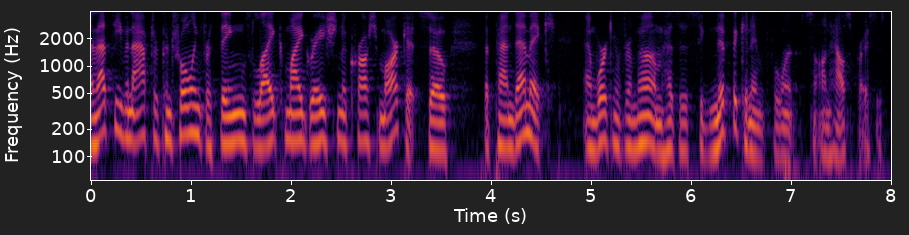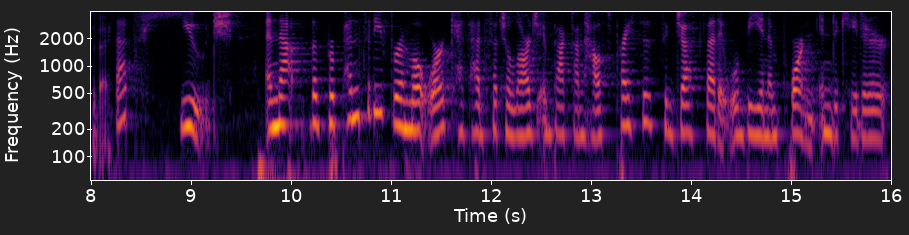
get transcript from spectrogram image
And that's even after controlling for things like migration across markets. So the pandemic and working from home has a significant influence on house prices today. That's huge. And that the propensity for remote work has had such a large impact on house prices suggests that it will be an important indicator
